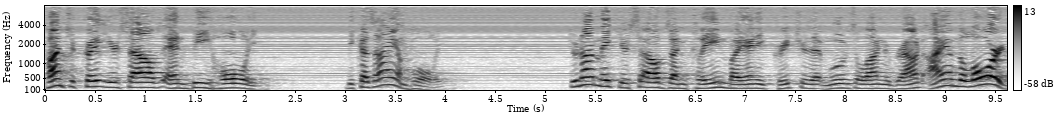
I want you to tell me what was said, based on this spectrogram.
Consecrate yourselves and be holy, because I am holy. Do not make yourselves unclean by any creature that moves along the ground. I am the Lord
